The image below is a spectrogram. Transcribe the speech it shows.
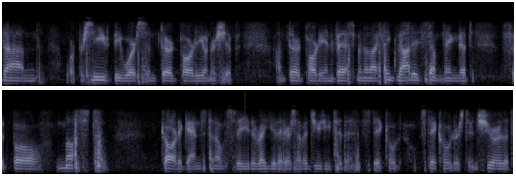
than or perceived to be worse than third party ownership and third party investment. And I think that is something that football must guard against. And obviously, the regulators have a duty to the stakeholders to ensure that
